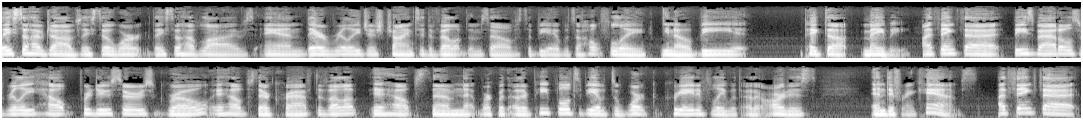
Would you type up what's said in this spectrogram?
they still have jobs, they still work, they still have lives, and they're really just trying to develop themselves to be able to hopefully, you know, be picked up maybe. I think that these battles really help producers grow. It helps their craft develop. It helps them network with other people to be able to work creatively with other artists in different camps. I think that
